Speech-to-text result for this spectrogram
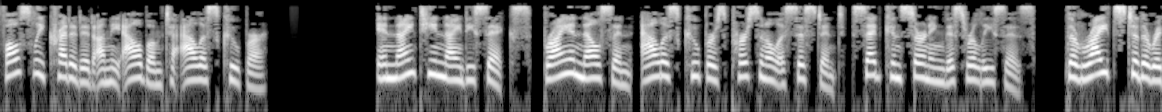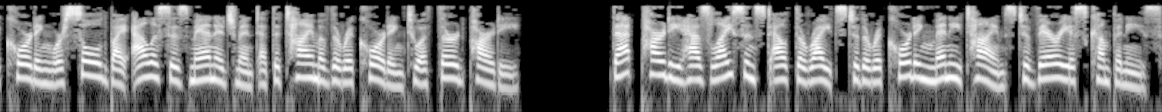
falsely credited on the album to Alice Cooper. In 1996, Brian Nelson, Alice Cooper's personal assistant, said concerning this releases, "...the rights to the recording were sold by Alice's management at the time of the recording to a third party. That party has licensed out the rights to the recording many times to various companies.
